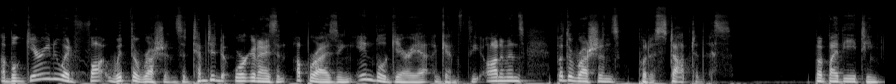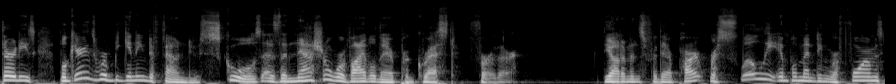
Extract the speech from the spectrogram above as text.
a Bulgarian who had fought with the Russians attempted to organize an uprising in Bulgaria against the Ottomans, but the Russians put a stop to this. But by the 1830s, Bulgarians were beginning to found new schools as the national revival there progressed further. The Ottomans, for their part, were slowly implementing reforms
